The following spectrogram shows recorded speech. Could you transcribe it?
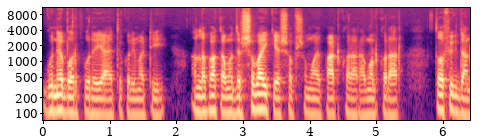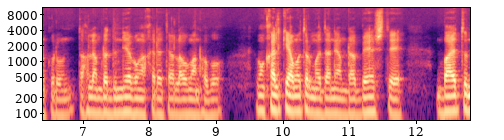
গুণে ভরপুর এই আয়াতি করিমাটি আল্লাপাক আমাদের সবাইকে সবসময় পাঠ করার, আমল করার তৌফিক দান করুন। তাহলে আমরা দুনিয়া এবং আখেরাতে লাভবান হব এবং খালকি আমাদের ময়দানে আমরা বেহেস্তে বায়তুন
